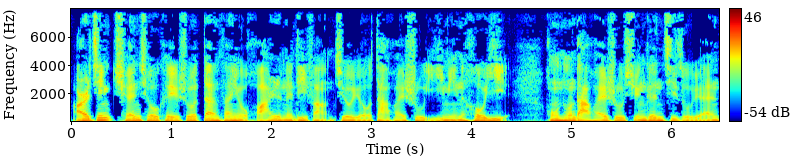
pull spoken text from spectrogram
而今全球可以说，但凡有华人的地方，就有大槐树移民的后裔。红桐大槐树寻根祭祖园，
